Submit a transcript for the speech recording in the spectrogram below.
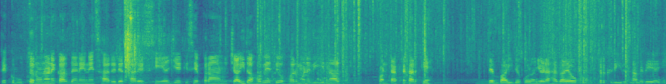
ਤੇ ਕਬੂਤਰ ਉਹਨਾਂ ਨੇ ਕਰ ਦੇਣੇ ਨੇ ਸਾਰੇ ਦੇ ਸਾਰੇ ਸੇਲ, ਜੇ ਕਿਸੇ ਭਰਾ ਨੂੰ ਚਾਹੀਦਾ ਹੋਵੇ ਤੇ ਉਹ ਹਰਮਨ ਵੀਰ ਨਾਲ ਕੰਟੈਕਟ ਕਰਕੇ ਤੇ ਬਾਈ ਦੇ ਕੋਲੋਂ ਜਿਹੜਾ ਹੈਗਾ ਆ ਉਹ ਕਬੂਤਰ ਖਰੀਦ ਸਕਦੇ ਆ ਜੀ।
